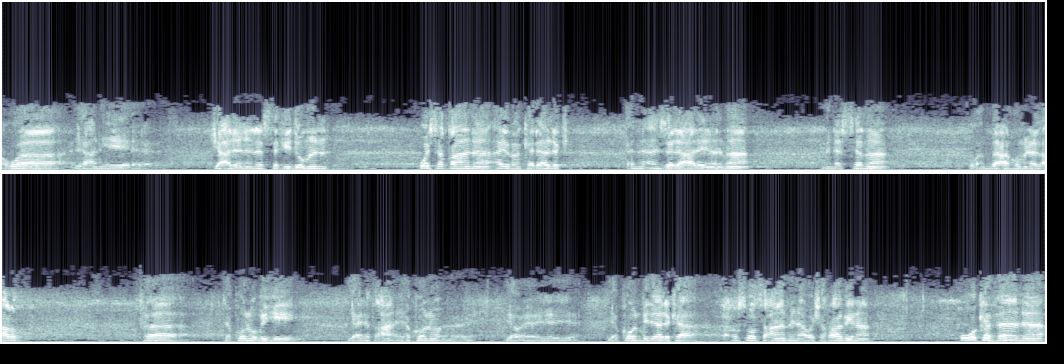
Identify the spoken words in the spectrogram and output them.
ويعني جعلنا نستفيد منه وسقانا أيضا كذلك أن أنزل علينا الماء من السماء وأنبعه من الأرض. فتكون به يعني يكون يكون بذلك حصول طعامنا وشرابنا وكفانا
